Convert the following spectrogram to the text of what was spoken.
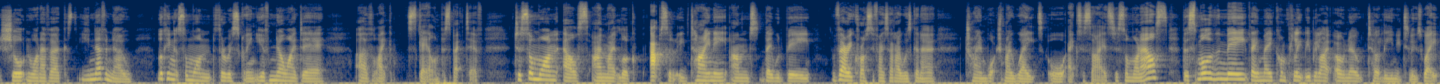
short and whatever, because you never know. Looking at someone through a screen, you have no idea of like scale and perspective. To someone else, I might look absolutely tiny, and they would be very cross if I said I was going to try and watch my weight or exercise. To someone else that's smaller than me, they may completely be like, oh no, totally, you need to lose weight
